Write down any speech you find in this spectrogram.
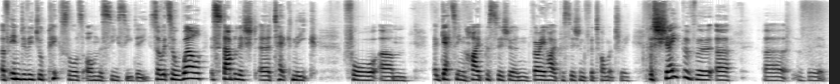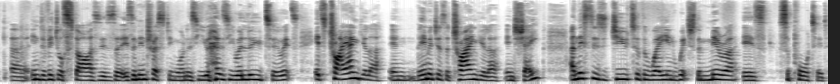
of individual pixels on the CCD. So it's a well established uh, technique for um, getting high precision, very high precision photometry. The shape of the uh, uh, the uh, individual stars is uh, is an interesting one, as you as you allude to. It's it's triangular in the images are triangular in shape, and this is due to the way in which the mirror is supported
